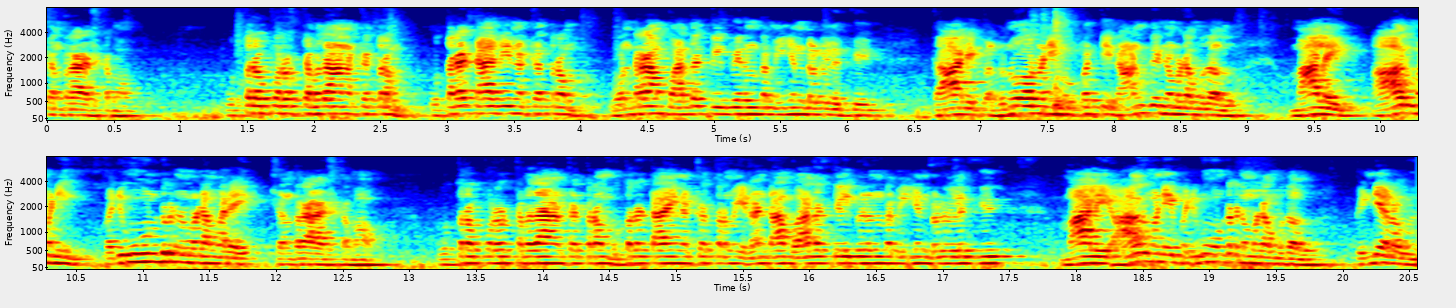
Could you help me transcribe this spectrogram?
சந்திராஷ்டமம். உத்தரபுரோட்டமதா நட்சத்திரம் உத்தரட்டாதி நட்சத்திரம் ஒன்றாம் பாதத்தில் பிறந்த மீன்களுக்கு காலை பதினோரு மணி முப்பத்தி நான்கு நிமிடம் முதல் மாலை ஆறு மணி பதிமூன்று நிமிடம் வரை சந்திராஷ்டமம். உத்தரப்புரட்டமதா நட்சத்திரம் உத்தரட்டாய் நட்சத்திரம் இரண்டாம் பாதத்தில் பிறந்த மீன்பர்களுக்கு மாலை ஆறு மணி பதிமூன்று நிமிடம் முதல் பின்னிரவு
